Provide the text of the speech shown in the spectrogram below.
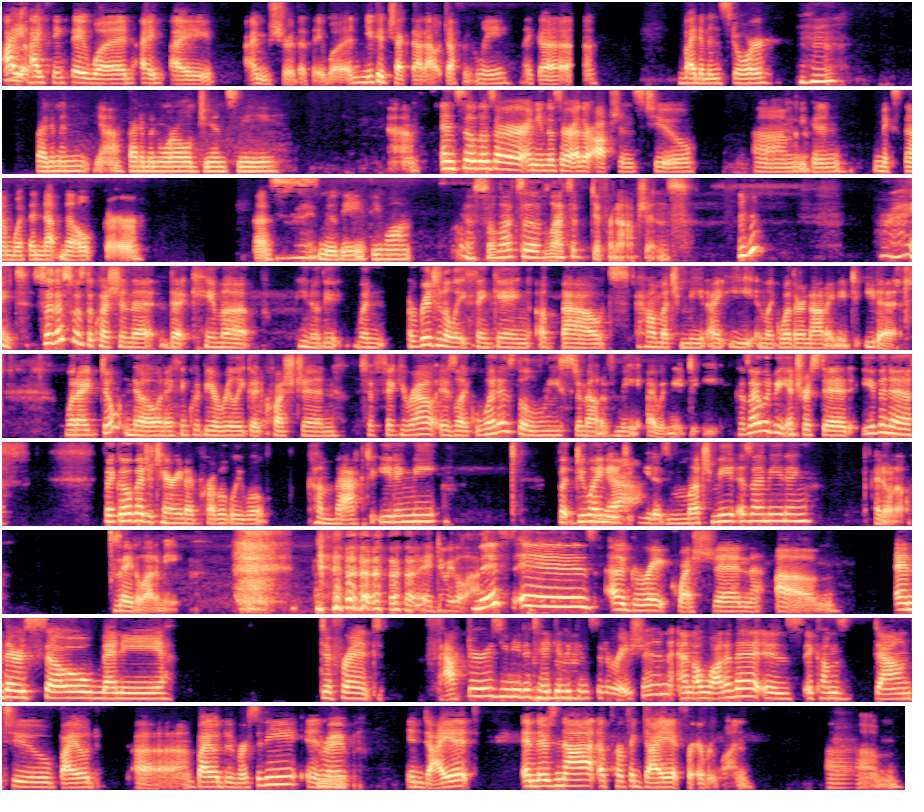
I, I think they would. I, I I'm sure that they would. You could check that out definitely. Like a vitamin store. hmm Vitamin yeah, Vitamin World, GNC. Yeah. And so those are I mean those are other options too. Um, you can mix them with a nut milk or a Right. smoothie if you want. Yeah, so lots of lots of different options. Mhm. All right. So this was the question that that came up, you know, the when originally thinking about how much meat I eat and like whether or not I need to eat it. What I don't know and I think would be a really good question to figure out is like what is the least amount of meat I would need to eat? Because I would be interested even if if I go vegetarian I probably will come back to eating meat. But do I need Yeah. to eat as much meat as I'm eating? I don't know. Because I eat a lot of meat. I do eat a lot. This is a great question. Um, and there's so many different factors you need to take into Mhm. consideration. And a lot of it is, it comes down to bio, uh, biodiversity in, Right. in diet. And there's not a perfect diet for everyone. Um,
